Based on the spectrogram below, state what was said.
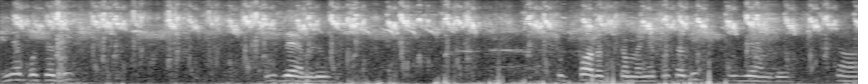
не посадити у землю. Щоб паростками не посадити у землю. Так.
